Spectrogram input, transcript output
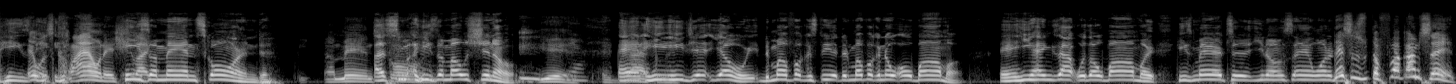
he's it was he- clownish. He's like, a man scorned. a man. A sm- scorned. he's emotional, yeah, Yeah. and exactly. he he just yo the motherfucker still the motherfucker know Obama, and he hangs out with Obama. He's married to you know what I'm saying one of This the, is what the fuck I'm saying.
